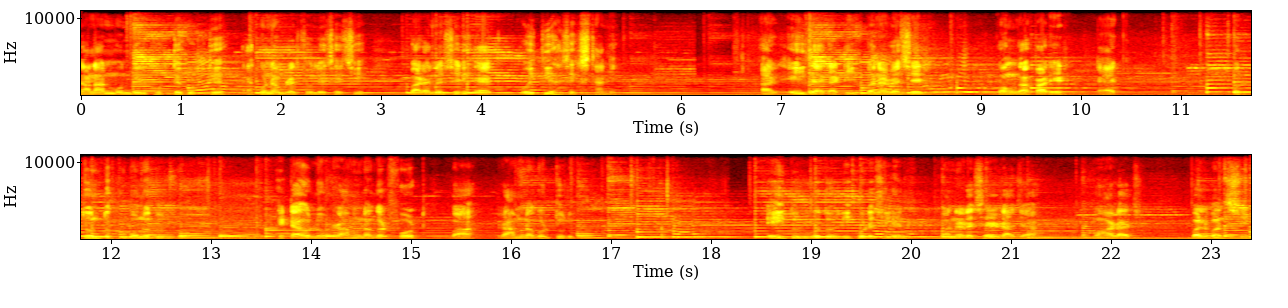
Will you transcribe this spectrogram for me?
নানান মন্দির ঘুরতে ঘুরতে এখন আমরা চলে এসেছি বারাণসীর এক ঐতিহাসিক স্থানে। আর এই জায়গাটি বেনারসের গঙ্গাকারের এক অত্যন্ত পুরনো দুর্গ। এটা হলো রামনগর ফোর্ট বা রামনগর দুর্গ। এই দুর্গ তৈরি করেছিলেন বেনারসের রাজা মহারাজ বলবন্ত সিং।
